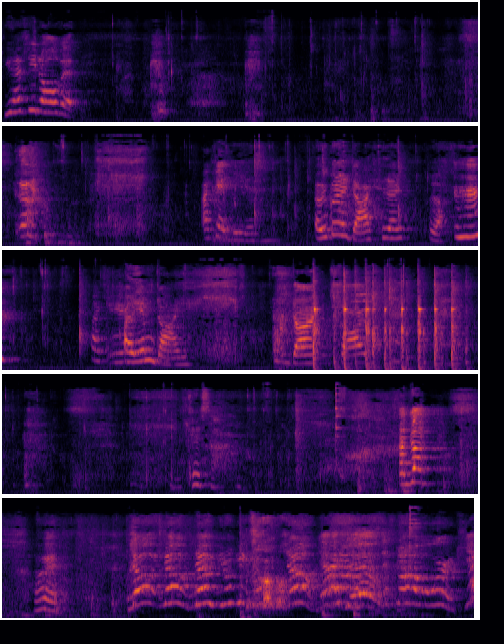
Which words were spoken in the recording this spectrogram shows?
You have to eat all of it. I can't do this. Are we gonna die today? Yeah. Mm-hmm. I can't. I am dying. I'm dying inside. Kiss. I'm done. Okay. No, no, no, you don't get milk. No, that's, Yes. that's not how it works. Yes,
